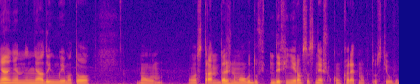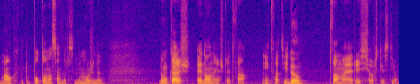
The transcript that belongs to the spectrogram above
Няма, няма, няма да го има то много, много странно. Даже не мога да дефинирам с нещо конкретно като стилове. Малко е като по Томас Андерсън. Не може да, да му кажеш едно нещо е това. И това ти е Да. това му е режисьорския стил.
